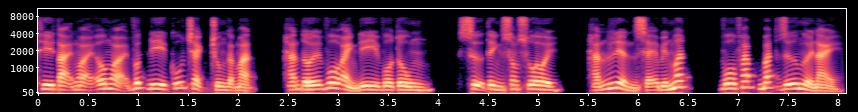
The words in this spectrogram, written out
thì tại ngoại Âu ngoại vứt đi cũ trạch chung gặp mặt, hắn tới vô ảnh đi vô tung, sự tình xong xuôi, hắn liền sẽ biến mất, vô pháp bắt giữ người này.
